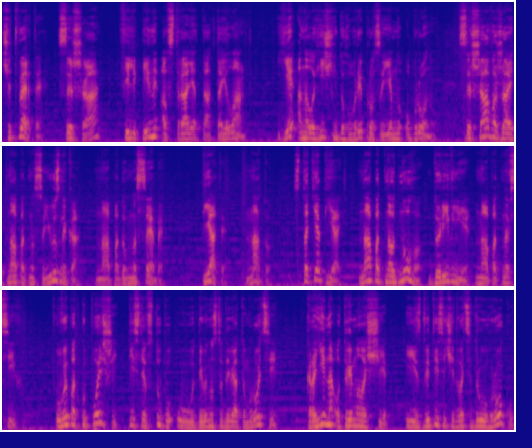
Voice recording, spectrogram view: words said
Четверте США, Філіппіни, Австралія та Таїланд. Є аналогічні договори про взаємну оборону. США вважають напад на союзника нападом на себе. П'яте НАТО. Стаття 5. Напад на одного дорівнює напад на всіх. У випадку Польщі, після вступу у 99-му році, країна отримала щит і з 2022 року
